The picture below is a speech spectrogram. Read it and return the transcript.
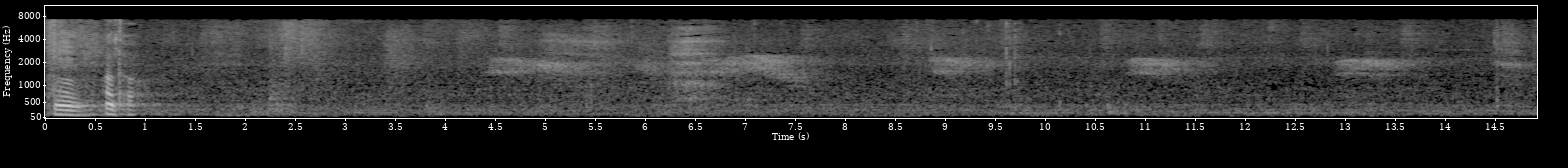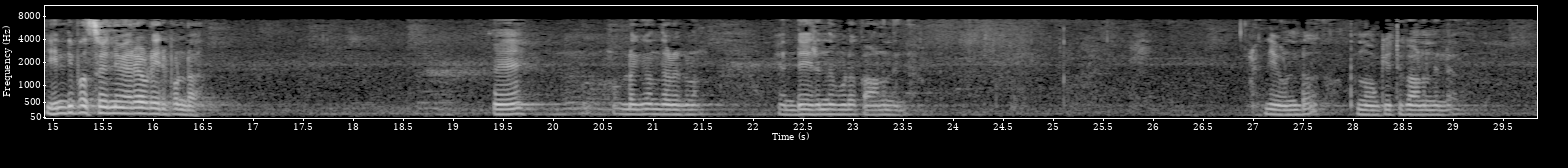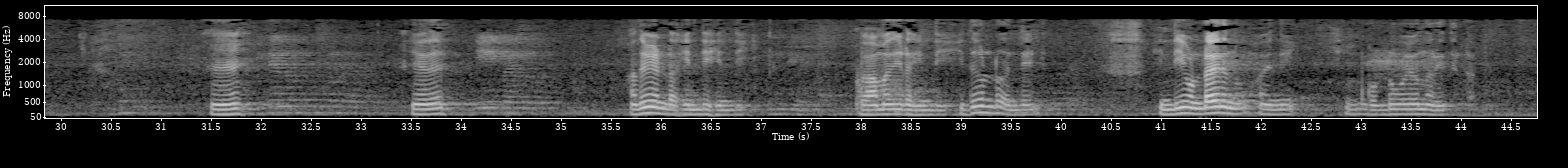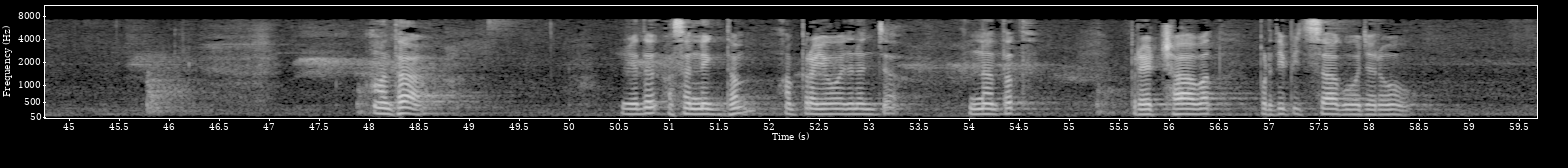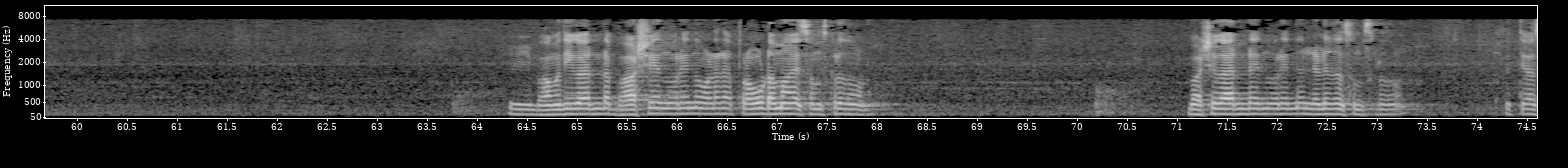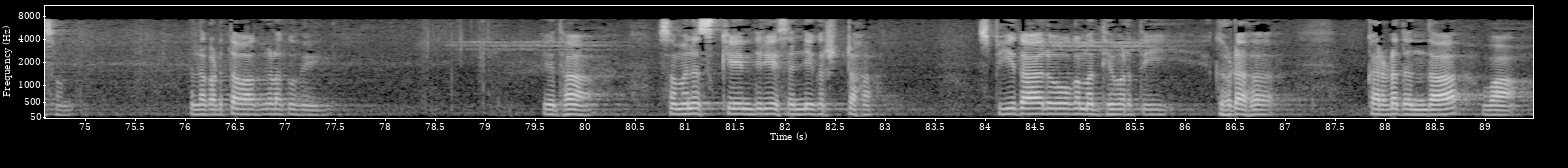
അതാ. ഹിന്ദി പുസ്തകം വേറെ എവിടെ ഇരിപ്പുണ്ടോ? ഏ? ഉണ്ടെങ്കിൽ എന്തെടുക്കണം എന്റെ ഇരുന്ന് കൂടെ കാണുന്നില്ല. ഇനി ഉണ്ട്. നോക്കിയിട്ട് കാണുന്നില്ല. ഏത്? അത് വേണ്ട ഹിന്ദി ഹിന്ദി. ഭാമതിയുടെ ഹിന്ദി. ഇത് കണ്ടു എന്റെ? ഹിന്ദി ഉണ്ടായിരുന്നു. അതിന് കൊണ്ടുപോയോന്നറിയത്തില്ല അഥ ഏത് അസന്നിഗ്ധം അപ്രയോജനം തത് പ്രേക്ഷാവത് പ്രതിപിത്സാഗോചരോ. ഈ ഭാമതികാരന്റെ ഭാഷ എന്ന് പറയുന്നത് വളരെ പ്രൗഢമായ സംസ്കൃതമാണ്. ഭാഷകാരന്റെ എന്ന് പറയുന്നത് ലളിത സംസ്കൃതമാണ്. വ്യത്യാസമുണ്ട്. നല്ല കടുത്ത വാക്കുകളൊക്കെ ഉപയോഗിക്കും. യഥാ സമനസ്കേന്ദ്രിയ സന്നികൃഷ്ട സ്പീതാലോകമധ്യവർത്തി ഘട കരടദന്ത വാ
